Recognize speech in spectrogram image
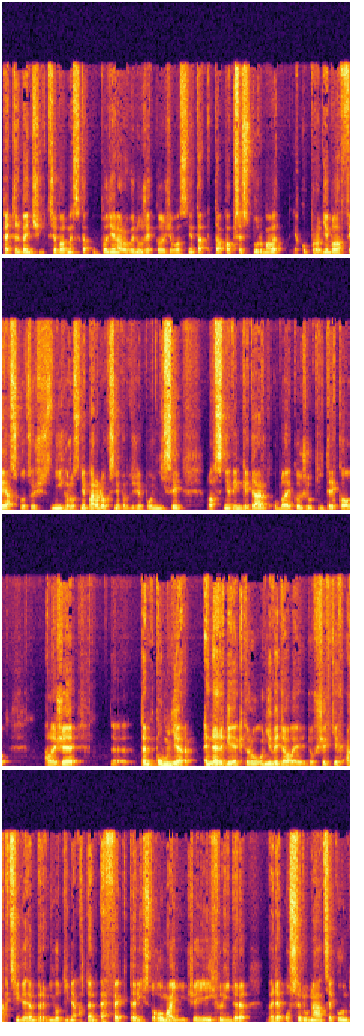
Petr Benčík třeba dneska úplně na rovinu řekl, že vlastně ta etapa přes Turmale jako pro ně byla fiasko, což zní hrozně paradoxně, protože po ní si vlastně Vingegaard oblékl žlutý trikot, ale že eh, ten poměr energie, kterou oni vydali do všech těch akcí během prvního týdne a ten efekt, který z toho mají, že jejich lídr vede o 17 sekund,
